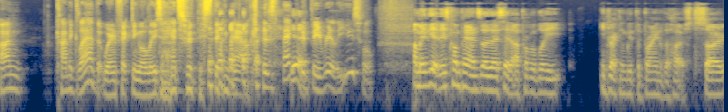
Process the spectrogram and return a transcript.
I'm kind of glad that we're infecting all these ants with this thing now because that Yeah. could be really useful. I mean, yeah, these compounds, as I said, are probably interacting with the brain of the host. So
